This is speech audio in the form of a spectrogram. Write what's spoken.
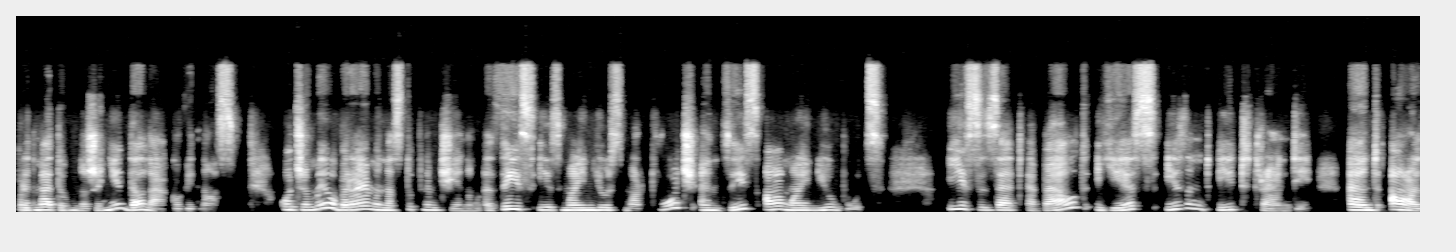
предмети в множині далеко від нас. Отже, ми обираємо наступним чином. This is my new smartwatch and these are my new boots. Is that a belt? Yes. Isn't it trendy? And are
